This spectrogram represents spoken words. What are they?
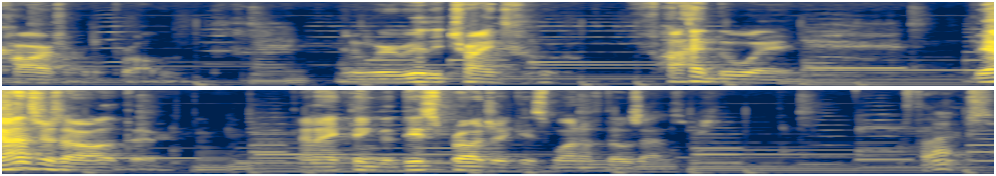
cars are the problem. And we're really trying to find a way. The answers are out there. And I think that this project is one of those answers. Thanks.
